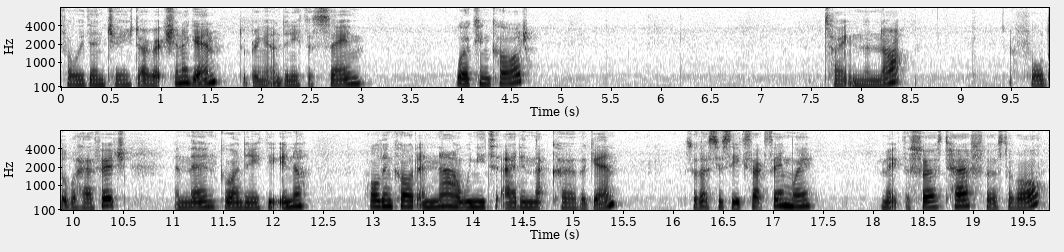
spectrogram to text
Before we then change direction again to bring it underneath the same working cord. Tighten the knot, a full double half hitch and then go underneath the inner holding cord and now we need to add in that curve again. So that's just the exact same way. Make the first half first of all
